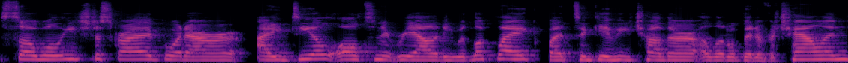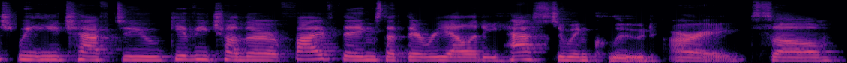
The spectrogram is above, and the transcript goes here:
So we'll each describe what our ideal alternate reality would look like, but to give each other a little bit of a challenge, we each have to give each other five things that their reality has to include. All right. So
